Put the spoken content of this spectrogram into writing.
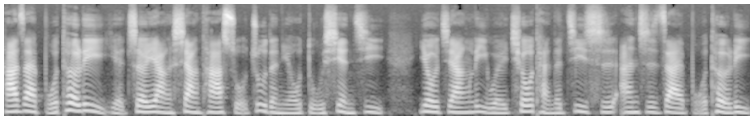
他在伯特利也这样向他所住的牛犊献祭，又将立为秋坛的祭司安置在伯特利。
